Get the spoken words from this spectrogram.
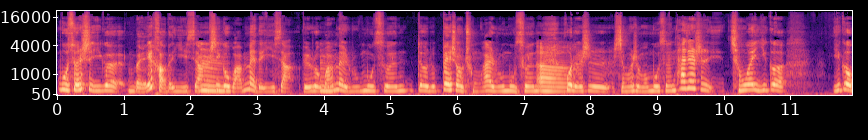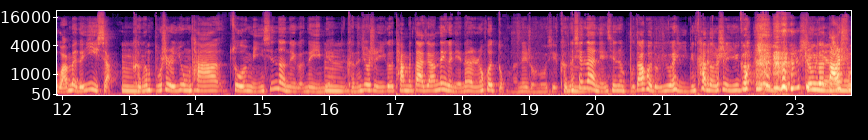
木村是一个美好的意象，是一个完美的意象。比如说，完美如木村，就是备受宠爱如木村，或者是什么什么木村，他就是成为一个一个完美的意象。嗯，可能不是用他作为明星的那个那一面，可能就是一个他们大家那个年代的人会懂的那种东西。可能现在年轻人不大会懂，因为已经看到是一个 中年大叔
